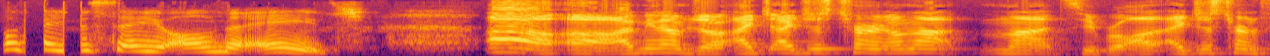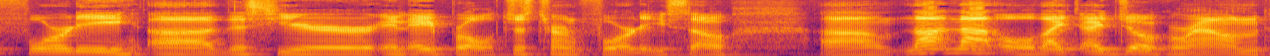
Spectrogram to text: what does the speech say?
How can you say you're older age? Oh, oh, I mean, I'm joking. I, I just turned. I'm not not super. I just turned 40 uh, this year in April. Just turned 40, so um, not not old. I, I joke around,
